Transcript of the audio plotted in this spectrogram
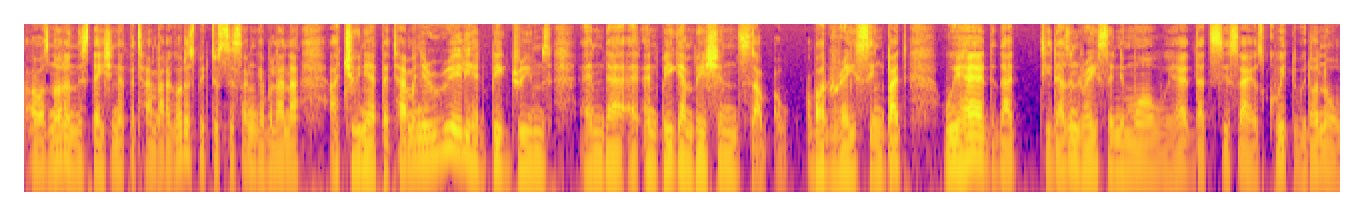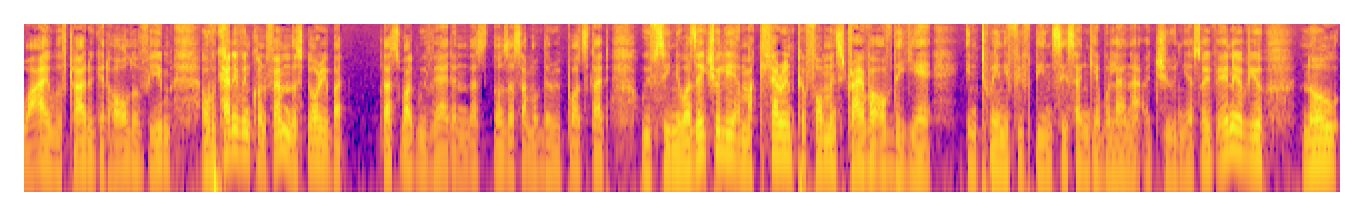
I was not on the station at the time, but I got to speak to Sisa Ngebulana uh, Junior at the time, and he really had big dreams and uh, and big ambitions about racing. But we heard that he doesn't race anymore. We heard that Sisa has quit. We don't know why. We've tried to get hold of him. We can't even confirm the story, but that's what we've heard, and those are some of the reports that we've seen. He was actually a McLaren Performance Driver of the Year in 2015, Sisa Ngebulana Jr. So if any of you know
